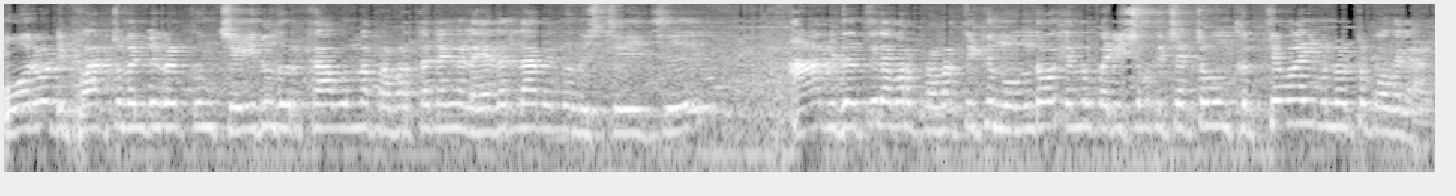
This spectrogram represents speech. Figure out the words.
ഓരോ ഡിപ്പാർട്ട്മെന്റുകൾക്കും ചെയ്തു തീർക്കാവുന്ന പ്രവർത്തനങ്ങൾ ഏതെല്ലാം എന്ന് നിശ്ചയിച്ച് ആ വിധത്തിൽ അവർ പ്രവർത്തിക്കുന്നുണ്ടോ എന്ന് പരിശോധിച്ച് ഏറ്റവും കൃത്യമായി മുന്നോട്ട് പോകലാണ്.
